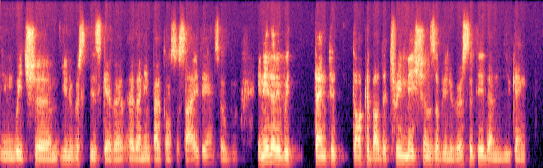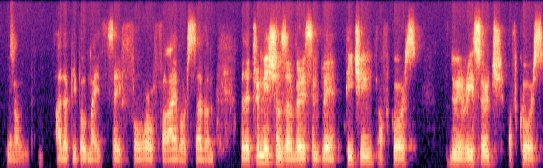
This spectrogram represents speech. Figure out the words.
in which um, universities have, have, an impact on society. So in Italy, we tend to talk about the three missions of university, then you can, you know, other people might say four or five or seven, but the three missions are very simply teaching, of course, doing research, of course,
